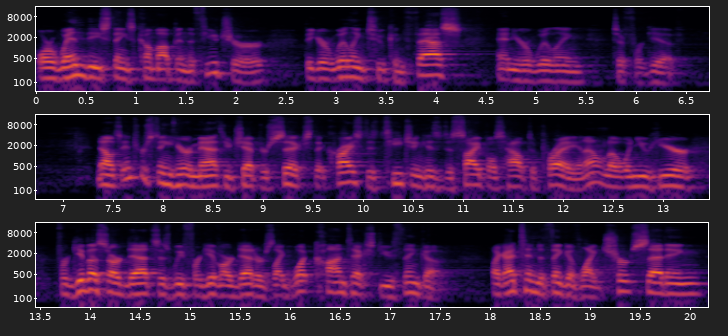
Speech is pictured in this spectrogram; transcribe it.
or when these things come up in the future, that you're willing to confess and you're willing to forgive. Now, it's interesting here in Matthew chapter 6 that Christ is teaching his disciples how to pray. And I don't know when you hear forgive us our debts as we forgive our debtors. Like, what context do you think of? Like, I tend to think of like church setting,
